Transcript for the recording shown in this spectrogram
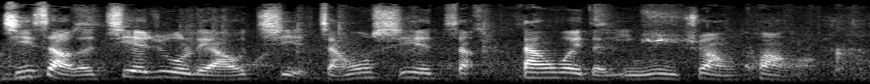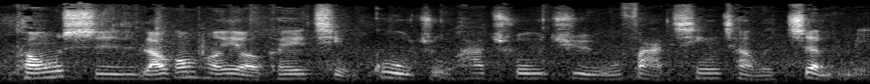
及早的介入了解、掌握事业单单位的营运状况哦。同时，劳工朋友可以请雇主他出具无法清偿的证明。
